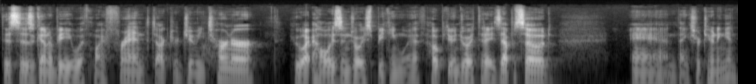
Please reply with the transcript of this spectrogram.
This is going to be with my friend, Dr. Jimmy Turner, who I always enjoy speaking with. Hope you enjoyed today's episode and thanks for tuning in.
